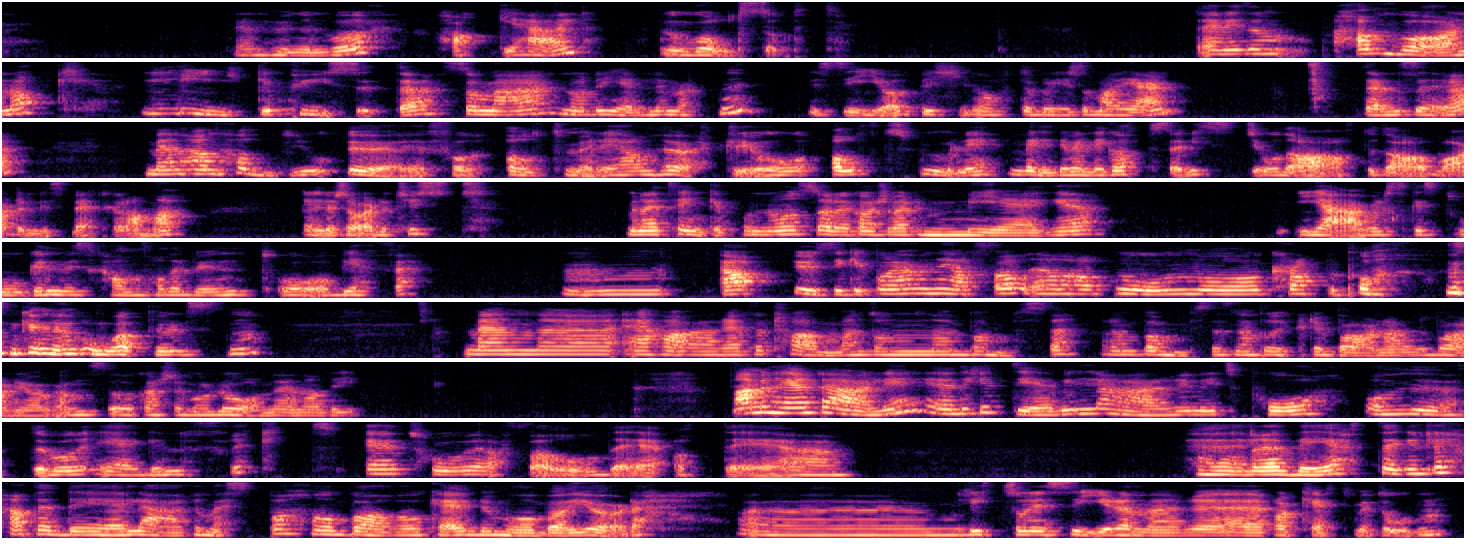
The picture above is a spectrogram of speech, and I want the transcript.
den hunden vår, hakk i hæl, noe voldsomt. Det er liksom Han var nok like pysete som meg når det gjelder mørten. De sier jo at bikkjene ofte blir som eieren. Den ser jeg. Men han hadde jo øre for alt mulig. Han hørte jo alt mulig veldig, veldig godt. Så jeg visste jo da at da var det liksom et eller annet. Eller så var det tyst. Men jeg tenker på nå, så hadde det kanskje vært mer jævelsk i skogen hvis han hadde begynt å bjeffe. Mm, ja, usikker på det, men iallfall. Jeg hadde hatt noen å klappe på som kunne roa pulsen. Men uh, jeg har jeg får ta med meg en sånn bamse. En bamse som jeg bruker til barna under barneyogaen, så kanskje jeg må låne en av de. Nei, men helt ærlig, er det ikke det vi lærer litt på å møte vår egen frykt? Jeg tror iallfall det at det Eller jeg vet egentlig at det er det jeg lærer mest på. Og bare OK, du må bare gjøre det. Litt som de sier, den der rakettmetoden.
